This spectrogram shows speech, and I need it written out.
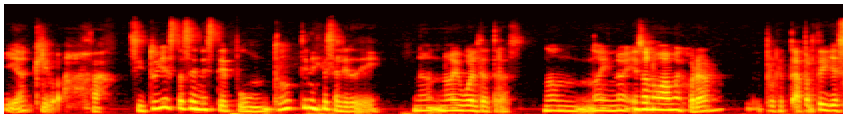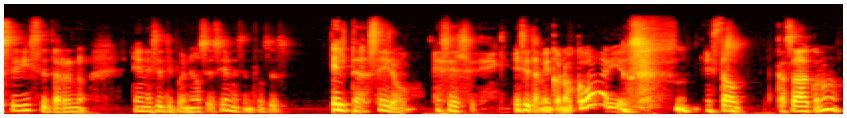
ya que va. Si tú ya estás en este punto, tienes que salir de ahí. No, no hay vuelta atrás. No, no, no, eso no va a mejorar, porque aparte ya se dice terreno en ese tipo de negociaciones. Entonces, el tercero es ese. Ese también conozco varios. He estado casada con uno.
